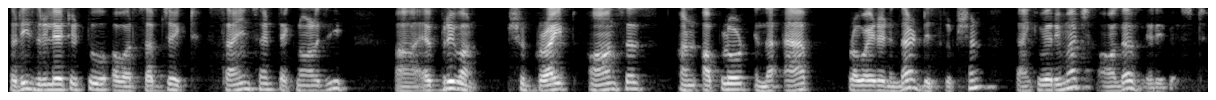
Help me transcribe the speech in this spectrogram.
That is related to our subject science and technology. Uh, everyone should write answers and upload in the app provided in the description. Thank you very much. All the very best.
